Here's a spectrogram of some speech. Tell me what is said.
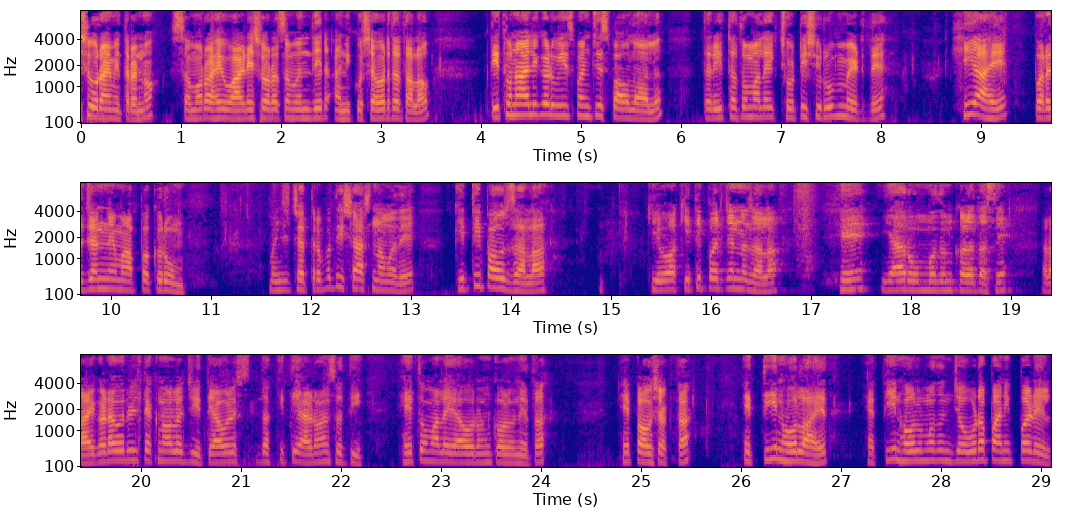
शिवराय मित्रांनो. समोर आहे वाडेश्वराचं मंदिर आणि कुशावर्त तलाव तिथून अलीकडे वीस पंचवीस पावलं आलं. तर इथं तुम्हाला एक छोटीशी रूम भेटते. ही आहे पर्जन्य मापक रूम म्हणजे छत्रपती शासनामध्ये किती पाऊस झाला किंवा किती पर्जन्य झाला हे या रूममधून कळत असे. रायगडावरील टेक्नॉलॉजी त्यावेळेस सुद्धा किती ॲडव्हान्स होती हे तुम्हाला यावरून कळून येतं. हे पाहू शकता. हे तीन होल आहेत. ह्या तीन होलमधून जेवढं पाणी पडेल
